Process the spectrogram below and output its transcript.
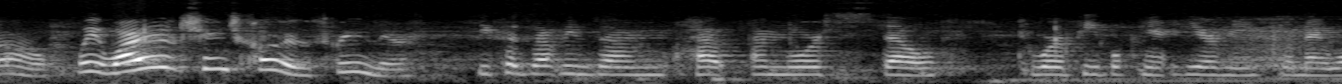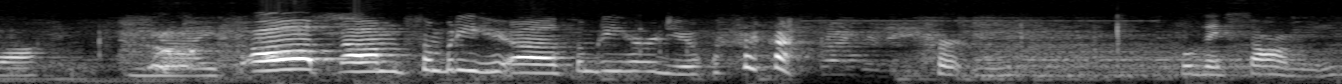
Oh, wait, why did it change color, the screen there? Because that means I'm ha- I'm more stealth to where people can't hear me when I walk. Nice. Oh, um, somebody, uh, somebody heard you. Hurt me. Well, they saw me.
